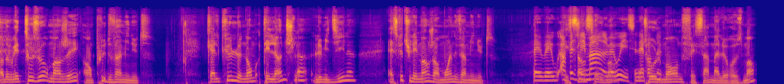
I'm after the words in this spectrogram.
On devrait toujours manger en plus de 20 minutes. Calcule le nombre. Tes lunchs là, le midi là, est-ce que tu les manges en moins de 20 minutes? Ben, ben, en fait, j'ai mal. Ben oui, c'est n'importe Tout le monde fait ça malheureusement,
